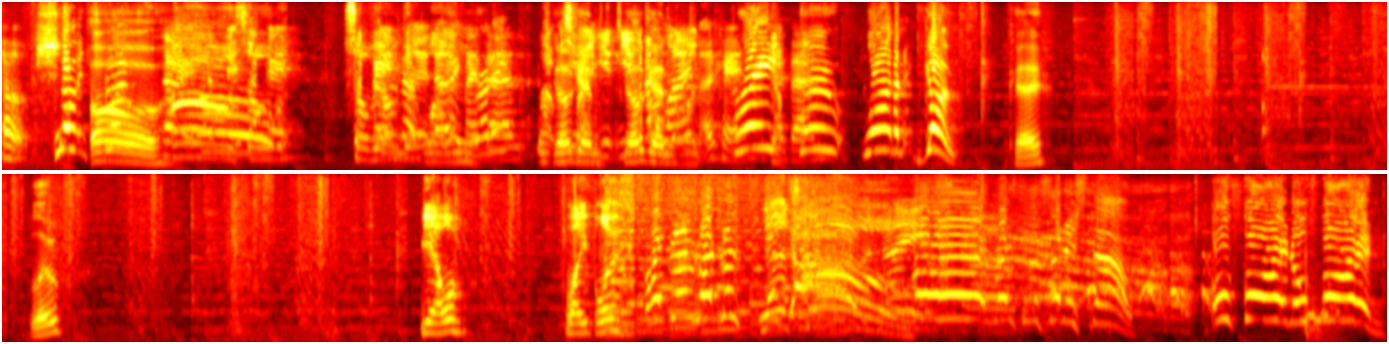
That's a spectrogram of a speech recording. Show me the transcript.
Oh, shit. No, it's blue. Oh. Sorry, Oh, okay, so- okay. Sylvia, I'll get that was lime. my Ready? That Go again. You, you Go got again. lime? Okay. Three, my bad. two, one, go. Okay. Blue. Yellow. Light blue. Light blue, light blue. Let's go! Nice. All right, race to the finish now. All four in, all four in.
